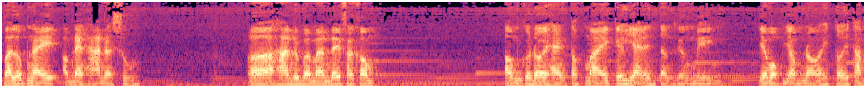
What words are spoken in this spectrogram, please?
Và lúc này ông đang hạ nó xuống. À, Han Huberman đấy phải không? Ông có đôi hàng tóc mai kéo dài đến tận gần miệng và một giọng nói tối tăm.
